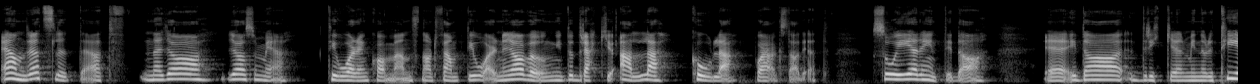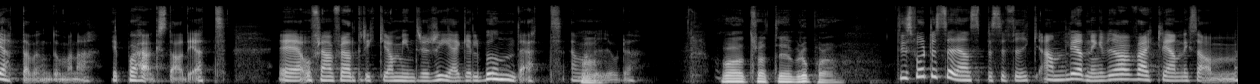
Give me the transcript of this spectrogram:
ändrats lite. Att när jag, jag som är till åren kommen, snart 50 år, när jag var ung då drack ju alla cola på högstadiet. Så är det inte idag. Eh, idag dricker en minoritet av ungdomarna på högstadiet. Eh, och framförallt dricker de mindre regelbundet än vad mm. vi gjorde. Vad tror du att det beror på då? Det är svårt att säga en specifik anledning. Vi har verkligen liksom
